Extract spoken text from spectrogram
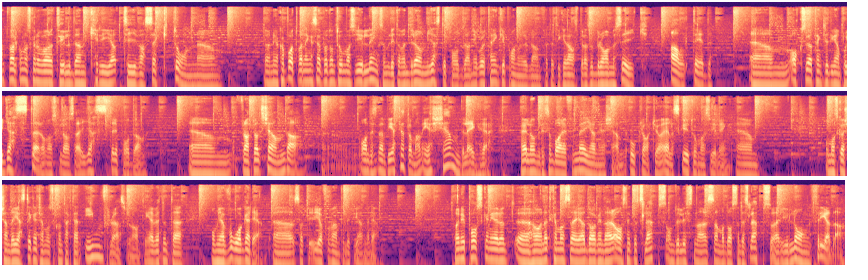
varmt välkomna ska ni vara till den kreativa sektorn. Eh, jag kom på att det var länge sedan jag pratade om Thomas Gylling som är lite av en drömgäst i podden. Jag går och tänker på honom ibland för att jag tycker att han spelar så bra musik. Alltid. Um, också jag tänkte lite grann på gäster, om man skulle ha så här gäster i podden. Um, framförallt kända. Uh, å andra sidan vet jag inte om han är känd längre. Eller om det liksom bara är för mig han är känd. Oklart, jag älskar ju Thomas Gylling. Um, om man ska ha kända gäster kanske jag måste kontakta en influencer eller någonting. Jag vet inte om jag vågar det. Uh, så att jag får vänta lite grann med det. Hörni, påsken är runt uh, hörnet kan man säga. Dagen där avsnittet släpps, om du lyssnar samma dag som det släpps, så är det ju långfredag.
